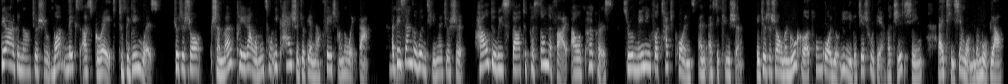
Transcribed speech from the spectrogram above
第二个呢，就是 What makes us great to begin with？就是说什么可以让我们从一开始就变得非常的伟大？那第三个问题呢，就是 How do we start to personify our purpose through meaningful touch points and execution？ 也就是说，我们如何通过有意义的接触点和执行来体现我们的目标？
